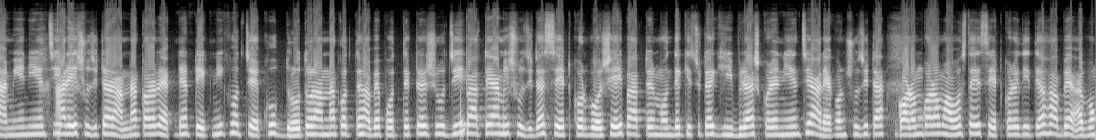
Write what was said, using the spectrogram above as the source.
নামিয়ে নিয়েছি। আর এই সুজিটা রান্না করার একটা টেকনিক হচ্ছে, খুব দ্রুত রান্না করতে হবে প্রত্যেকটা সুজি। পাত্রে আমি সুজিটা সেট করব সেই পাত্রের মধ্যে কিছুটা ঘি ব্রাশ করে নিয়েছি আর এখন সুজিটা গরম গরম অবস্থায় সেট করে দিতে হবে এবং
